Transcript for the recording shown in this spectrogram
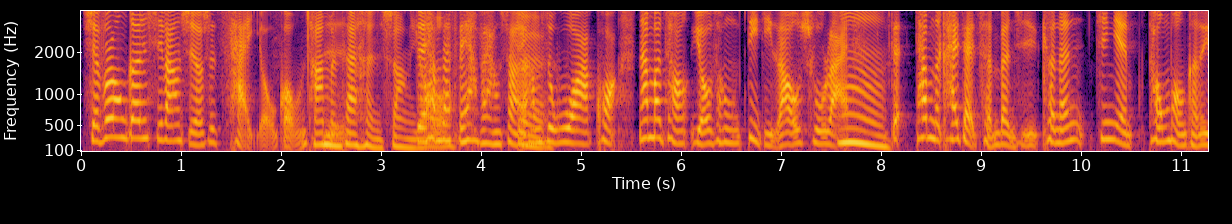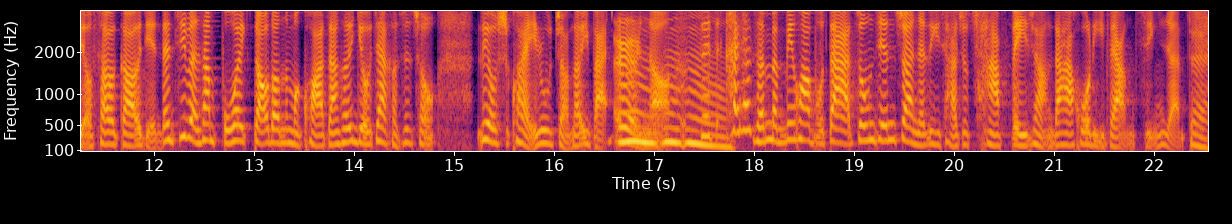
雪佛龙跟西方石油是采油公司，他们在很上游，对，他们在非常非常上游，他们是挖矿，那么从油从地底捞出来，嗯，但他们的开采成本其实可能今年通膨可能有稍微高一点，但基本上不会高到那么夸张。可是油价可是从六十块一路涨到一百二呢，所以开采成本变化不大，中间赚的利差就差非常大，获利非常惊人。对，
